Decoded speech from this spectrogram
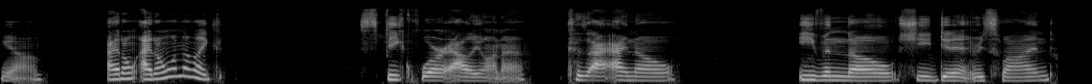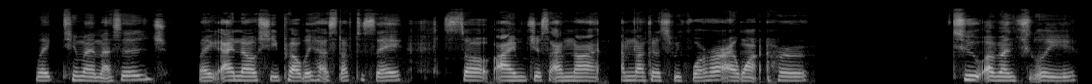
yeah. I don't. I don't want to like speak for Aliana because I, I know even though she didn't respond like to my message like I know she probably has stuff to say so I'm just I'm not I'm not to speak for her I want her to eventually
